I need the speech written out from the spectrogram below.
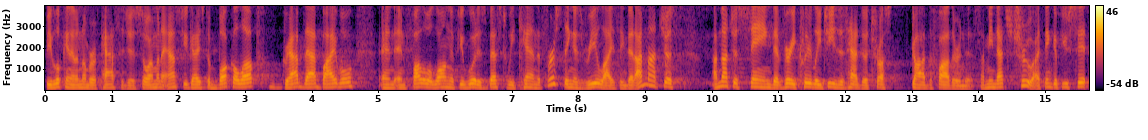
be looking at a number of passages. So I'm going to ask you guys to buckle up, grab that Bible, and, and follow along, if you would, as best we can. The first thing is realizing that I'm not just I'm not just saying that very clearly Jesus had to trust God the Father in this. I mean, that's true. I think if you sit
